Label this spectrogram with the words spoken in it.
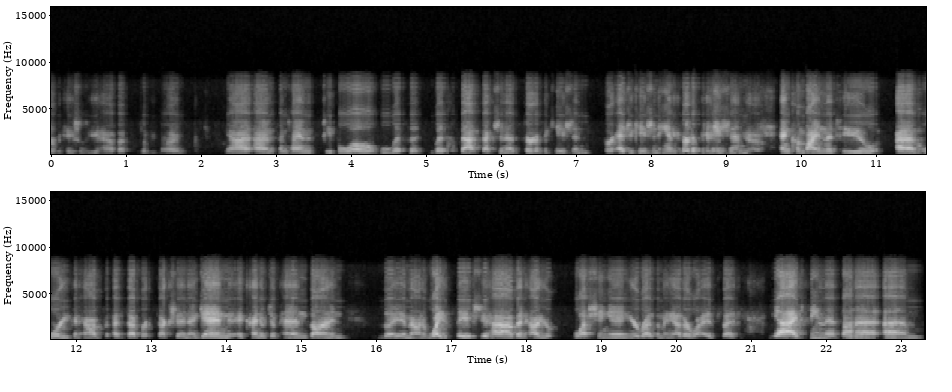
certifications that you have. That would be fine. Yeah, um, sometimes people will list it, list that section as certification for education and certification Yeah. and combine the two um, or you can have a separate section. Again, it kind of depends on the amount of white space you have and how you're fleshing in your resume otherwise. But Yeah, I've seen this on a um,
